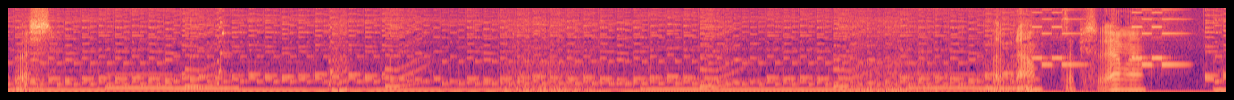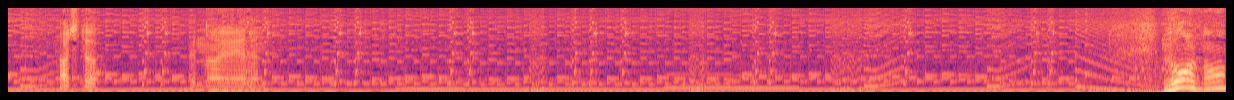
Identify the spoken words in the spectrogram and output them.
właśnie. Dobra, zapisujemy. Chodź tu. Gnoju jeden. LOL, no!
